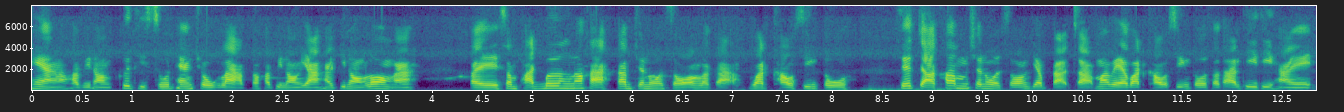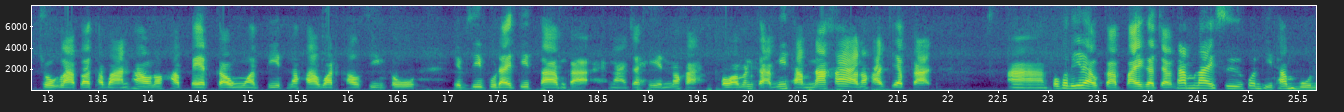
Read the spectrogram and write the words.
แห้งเนาะค่ะพี่น้องคือที่สุดแห่งโชคลาภเนาะค่ะพี่น้องอยากให้พี่น้องลองอะไปสัมผัสเบิ้งเนาะค่ะคำชะโนดสองแล้วก็วัดเขาสิงโต เสร็จจากคำชะโนดสองเจี๊ยบกะจะมาแววัดเขาสิงโตสถานที่ที่ให้โชคลาภรัฐบาลเฮาเนาะค่ะแปดเก้างวดติดเนาะค่ะวัดเขาสิงโตเอฟซีผู้ใดติดตามกะน่าจะเห็นเนาะค่ะเพราะว่ามันกะมีทำหน้าค่าเนาะค่ะเจียบกะอ่าปกติแล้วกลับไปก็จะนำไล่ซื้อคนที่ทำบุญ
